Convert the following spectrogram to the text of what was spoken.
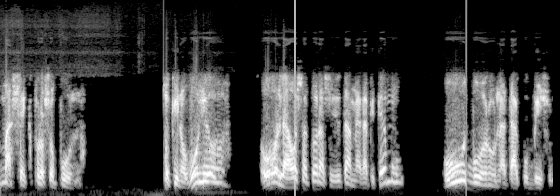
μας εκπροσωπούν το κοινοβούλιο όλα όσα τώρα συζητάμε αγαπητέ μου ούτε μπορούν να τα ακουμπήσουν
